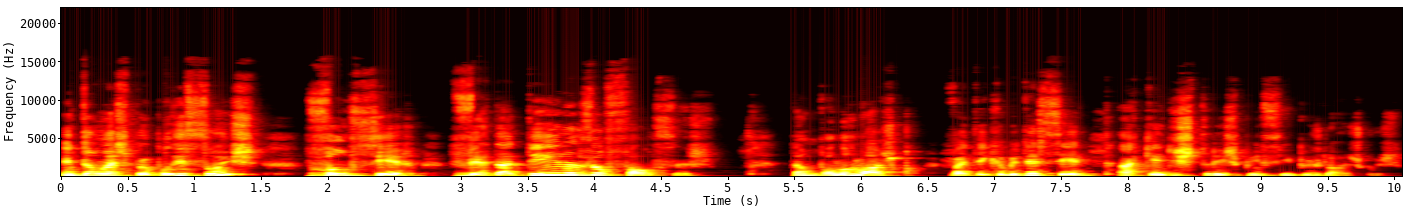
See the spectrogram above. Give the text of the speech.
Então, as proposições vão ser verdadeiras ou falsas. Então, o valor lógico vai ter que obedecer àqueles três princípios lógicos.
